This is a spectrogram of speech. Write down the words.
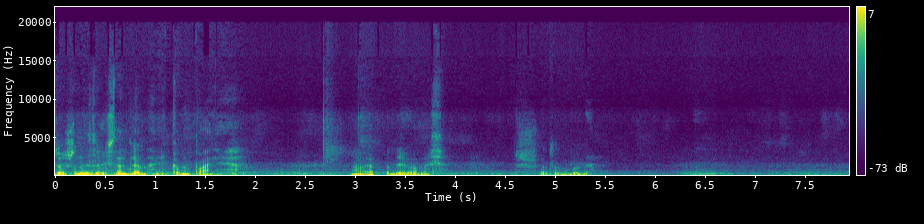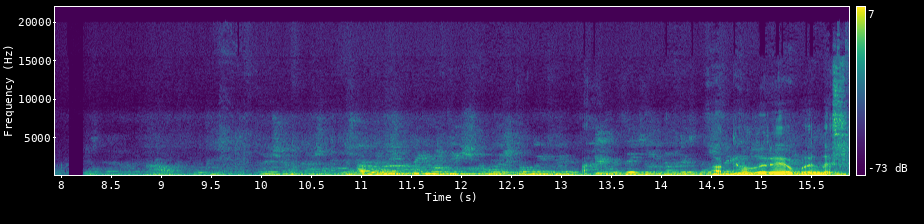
Дуже незвична для мене компанія. Але подивимося, що тут буде. Арт-галерея Велес.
